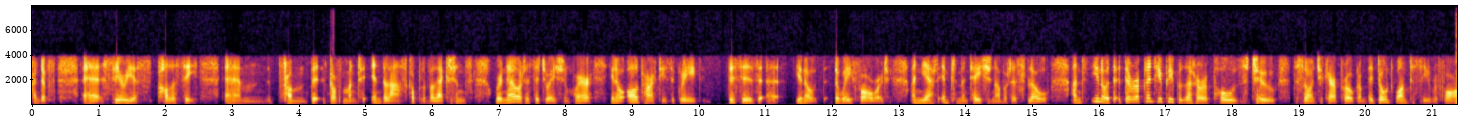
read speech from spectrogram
kind of uh, serious policy um, from the government in the last couple of elections. We're now at a situation where you know all parties agreed this is a, you know the way forward. And yet implementation of it is slow. And you know th- there are plenty of people that are opposed to the Sláintecare program. They don't want to see reform.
